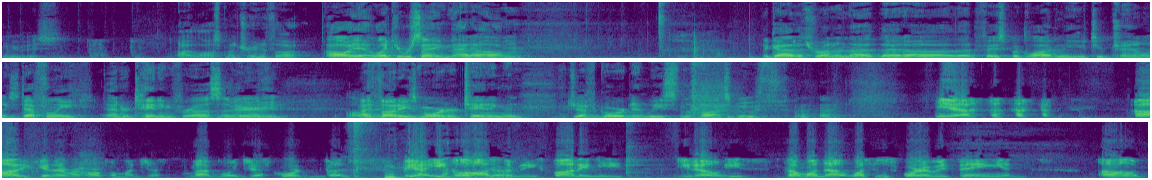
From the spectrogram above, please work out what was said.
Anyways. I lost my train of thought. Oh yeah, like you were saying that um, the guy that's running that that uh that Facebook Live and the YouTube channel, he's definitely entertaining for us. I mean, I, Very. I'll I thought he's more entertaining than Jeff Gordon, at least in the Fox booth. Yeah. Oh, you can never harp on my Jeff, my boy Jeff Gordon, but, but yeah, he's awesome Jeff. and he's funny. And he's, you know, he's someone that wants to support everything, and um,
